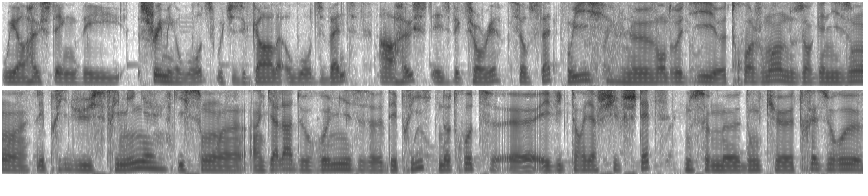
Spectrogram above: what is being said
we are hosting the Streaming Awards, which is a gala awards event. Our host is Victoria Silvstedt. Oui, le vendredi 3 juin, nous organisons les prix du streaming, qui sont un gala de remise des prix. Notre hôte est Victoria Silvstedt. Nous sommes donc très heureux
